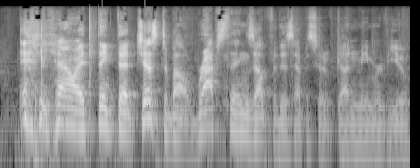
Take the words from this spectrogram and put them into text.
Anyhow, I think that just about wraps things up for this episode of Gun Meme Review.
